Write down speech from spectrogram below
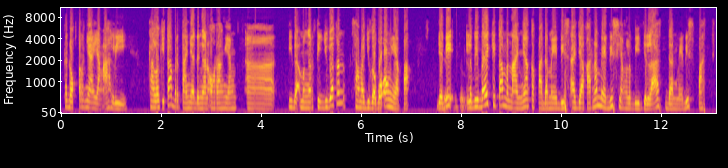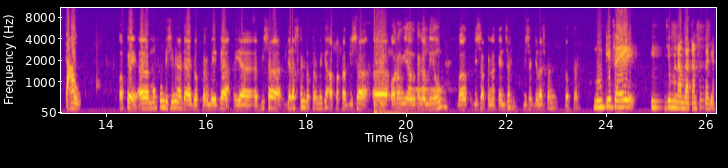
ke dokternya yang ahli. Kalau kita bertanya dengan orang yang uh, tidak mengerti juga kan sama juga bohong ya Pak. Jadi ya, lebih baik kita menanya kepada medis aja karena medis yang lebih jelas dan medis pasti tahu. Oke, okay, uh, eh, mumpung di sini ada Dokter Mega, ya bisa jelaskan Dokter Mega apakah bisa uh, orang yang kena miom bisa kena cancer? Bisa jelaskan Dokter? Mungkin saya izin menambahkan saja.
